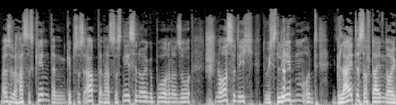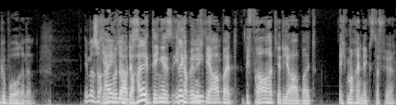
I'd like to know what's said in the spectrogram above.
Weißt du, du hast das Kind, dann gibst du es ab, dann hast du das nächste Neugeborene und so, schnorst du dich durchs Leben und gleitest auf deinen Neugeborenen. Immer so ja, ein gut, Jahr aber das behalten. Ding ist, ich habe ja nicht die. Arbeit. Die Frau hat ja die Arbeit. Ich mache nichts dafür.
